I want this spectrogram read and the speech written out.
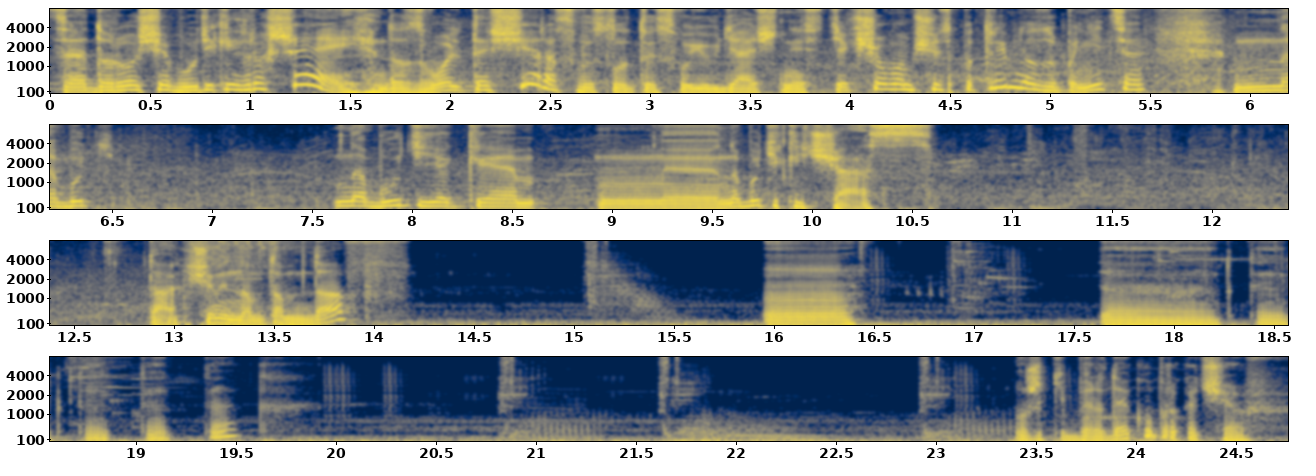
Це дорожче будь-яких грошей. Дозвольте ще раз висловити свою вдячність. Якщо вам щось потрібно, зупиніться на будь-яке е, на будь-який час. Так, що він нам там дав? О, так, так, так, так, так. Може, кібердеку прокачав?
